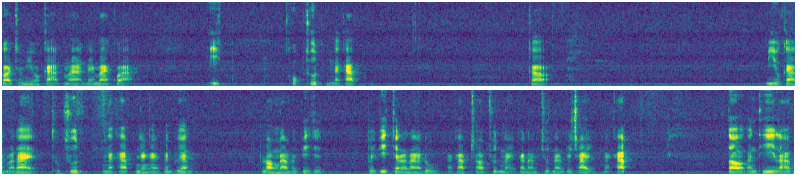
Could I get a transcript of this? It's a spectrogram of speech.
ก็จะมีโอกาสมาได้มากกว่าอีก 6 ชุดนะครับ ก็ มีโอกาสมาได้ทุกชุดนะครับยังไงเพื่อนๆ ลองนำไปพิจไปพิจารณาดูนะครับ ชอบชุดไหนก็นำชุดนั้นไปใช้นะครับ ต่อกันที่ลาวพ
